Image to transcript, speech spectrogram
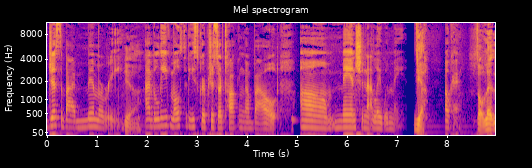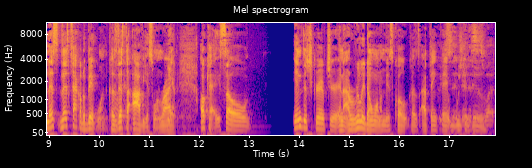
just by memory, Yeah. I believe most of these scriptures are talking about um, man should not lay with man. Yeah. Okay. So let, let's let's tackle the big one because that's the obvious one, right? Okay, so in the scripture, and I really don't want to misquote because I think that we can do. what?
